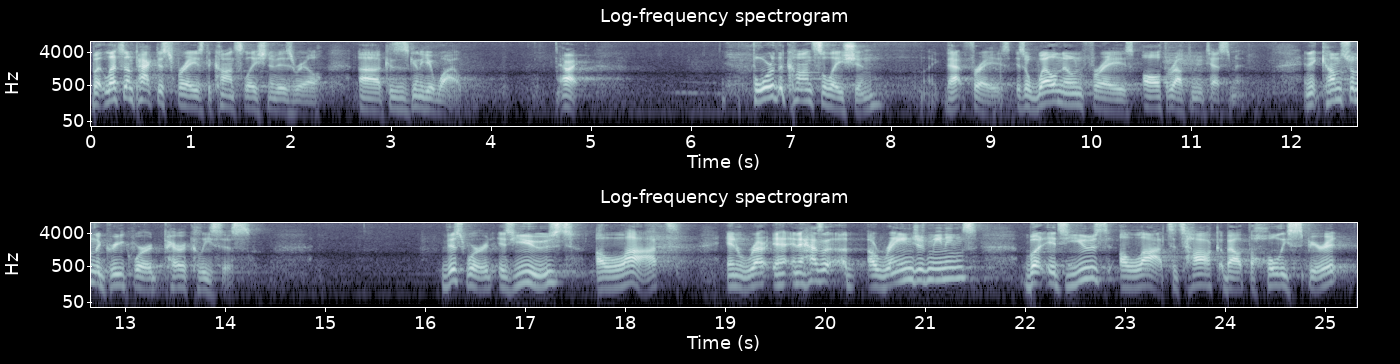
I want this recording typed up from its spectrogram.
But let's unpack this phrase, the consolation of Israel, because uh, it's going to get wild. All right. For the consolation, like that phrase, is a well known phrase all throughout the New Testament. And it comes from the Greek word paraklesis. This word is used a lot, and, re- and it has a, a range of meanings, but it's used a lot to talk about the Holy Spirit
